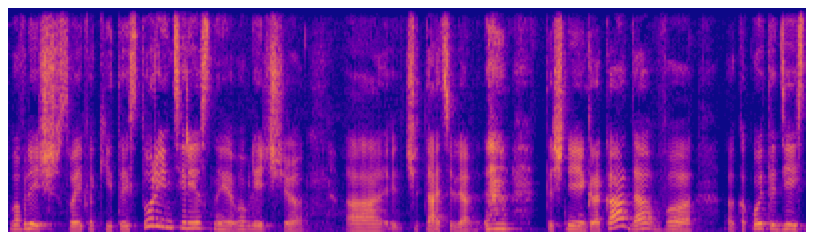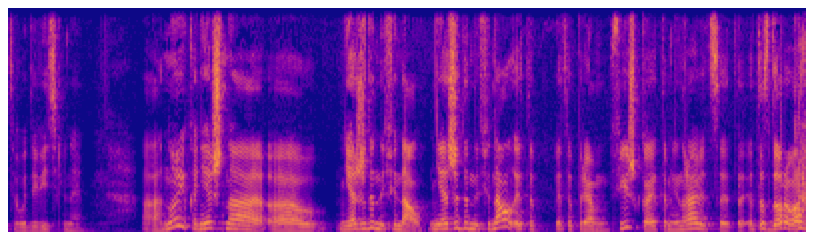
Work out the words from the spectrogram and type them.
вовлечь в свои какие-то истории интересные, вовлечь читателя, точнее игрока, да, в какое-то действие удивительное. Ну и, конечно, неожиданный финал. Неожиданный финал это, это прям фишка, это мне нравится, это, это здорово.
